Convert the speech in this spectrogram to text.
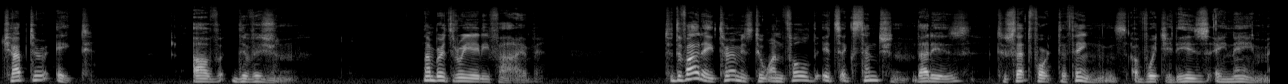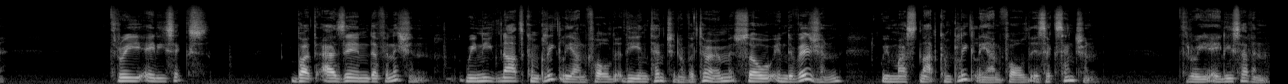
Chapter 8 of Division. Number 385. To divide a term is to unfold its extension, that is, to set forth the things of which it is a name. 386. But as in definition, we need not completely unfold the intension of a term, so in division, we must not completely unfold its extension. 387.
